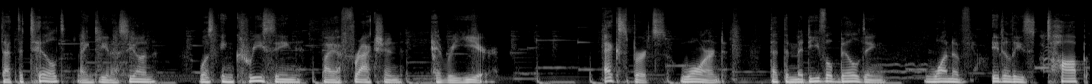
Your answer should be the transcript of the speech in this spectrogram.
that the tilt, la inclinación, was increasing by a fraction every year. Experts warned that the medieval building, one of Italy's top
